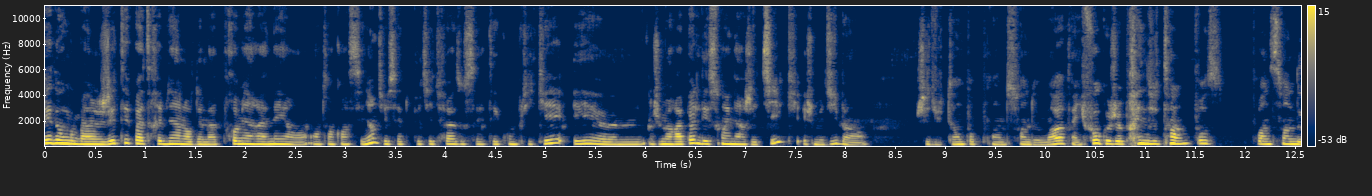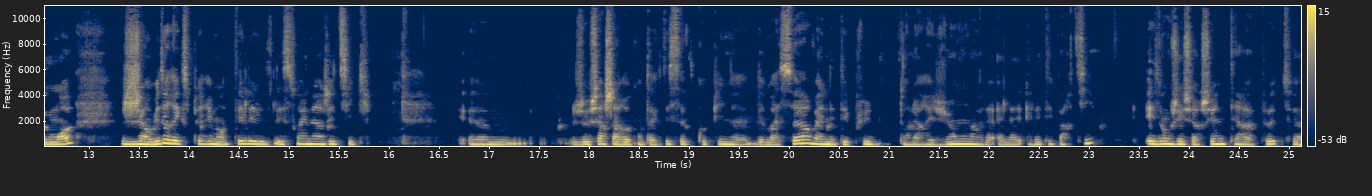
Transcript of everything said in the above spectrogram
Et donc, ben, j'étais pas très bien lors de ma première année en, tant qu'enseignante. J'ai eu cette petite phase où ça a été compliqué. Et euh, je me rappelle des soins énergétiques. Et je me dis, ben, j'ai du temps pour prendre soin de moi. Enfin, il faut que je prenne du temps pour prendre soin de moi. J'ai envie de réexpérimenter les, soins énergétiques je cherche à recontacter cette copine de ma sœur, mais elle n'était plus dans la région, elle, était partie. Et donc j'ai cherché une thérapeute euh,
